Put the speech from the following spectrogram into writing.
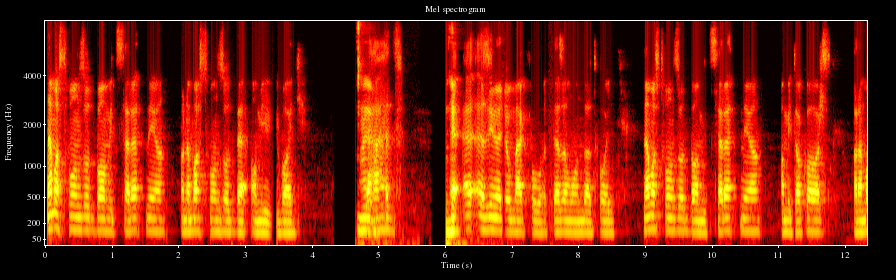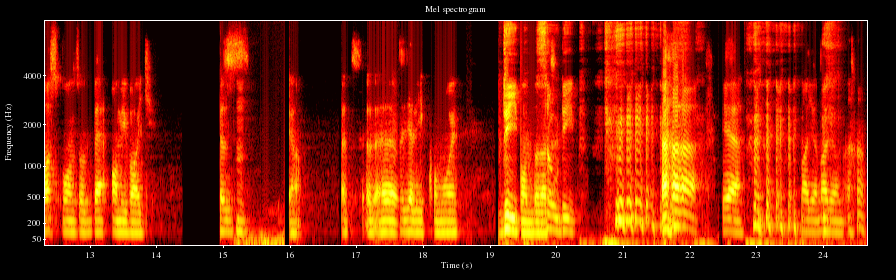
nem azt vonzott be, amit szeretnél, hanem azt vonzott be, ami vagy. Tehát ez így nagyon megfogott, ez a mondat, hogy nem azt vonzott be, amit szeretnél, amit akarsz, hanem azt vonzott be, ami vagy. Ez, hm. ja, ez, ez, ez egy elég komoly Deep, mondat. so deep. yeah. Nagyon, nagyon.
